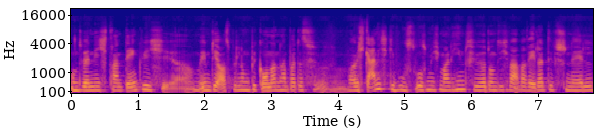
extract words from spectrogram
Und wenn ich daran denke, wie ich ähm, eben die Ausbildung begonnen habe, das habe ich gar nicht gewusst, wo es mich mal hinführt. Und ich war aber relativ schnell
